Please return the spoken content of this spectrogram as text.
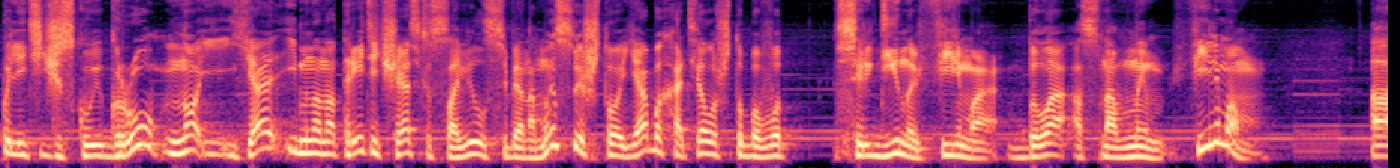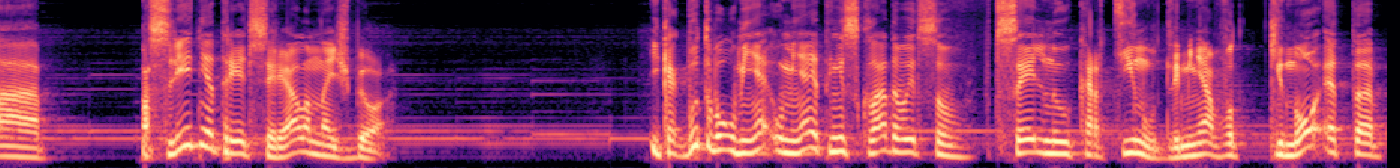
политическую игру, но я именно на третьей части словил себя на мысли, что я бы хотел, чтобы вот середина фильма была основным фильмом, а последняя треть сериалом на HBO. И как будто бы у меня, у меня это не складывается в цельную картину. Для меня вот кино — это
